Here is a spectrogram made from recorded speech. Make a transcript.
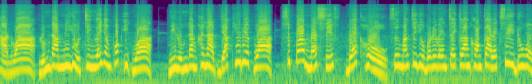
ฐานว่า หลุมดำมีอยู่จริงและยังพบอีกว่ามีหลุมดำขนาดยักษ์ที่เรียกว่า Supermassive Black Hole ซึ่งมักจะอยู่บริเวณใจกลางของกาแล็กซีด้วย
